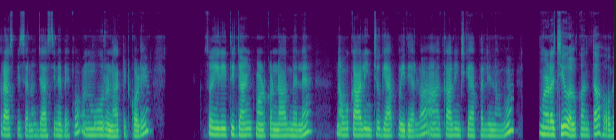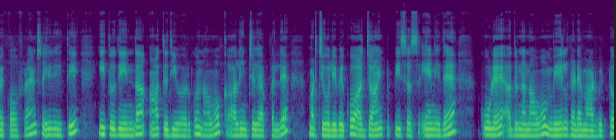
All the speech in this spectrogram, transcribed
ಕ್ರಾಸ್ ಪೀಸನ್ನು ಜಾಸ್ತಿನೇ ಬೇಕು. ಒಂದು ಮೂರು, ನಾಲ್ಕು ಇಟ್ಕೊಳ್ಳಿ. ಸೊ, ಈ ರೀತಿ ಜಾಯಿಂಟ್ ಮಾಡ್ಕೊಂಡಾದಮೇಲೆ ನಾವು ಕಾಲು ಇಂಚು ಗ್ಯಾಪ್ ಇದೆಯಲ್ವ ಆ ಕಾಲು ಗ್ಯಾಪಲ್ಲಿ ನಾವು ಮಡಚಿ ಹೊಲ್ಕೊತ ಹೋಗಬೇಕು ಫ್ರೆಂಡ್ಸ್. ಈ ರೀತಿ ಈ ತುದಿಯಿಂದ ಆ ತುದಿಯವರೆಗೂ ನಾವು ಕಾಲು ಇಂಚು ಗ್ಯಾಪಲ್ಲೇ ಮಡಚಿ ಹೊಲಿಬೇಕು. ಆ ಜಾಯಿಂಟ್ ಪೀಸಸ್ ಏನಿದೆ ಕೂಳೆ ಅದನ್ನು ನಾವು ಮೇಲ್ಗಡೆ ಮಾಡಿಬಿಟ್ಟು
